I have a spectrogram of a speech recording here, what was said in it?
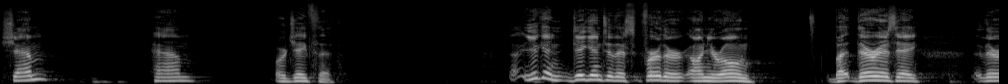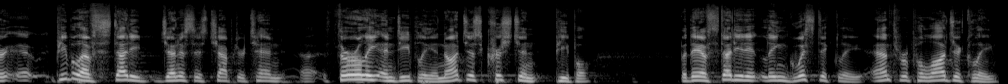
Shem, Ham, or Japheth. You can dig into this further on your own, but there is a there, uh, people have studied Genesis chapter 10 uh, thoroughly and deeply, and not just Christian people, but they have studied it linguistically, anthropologically,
